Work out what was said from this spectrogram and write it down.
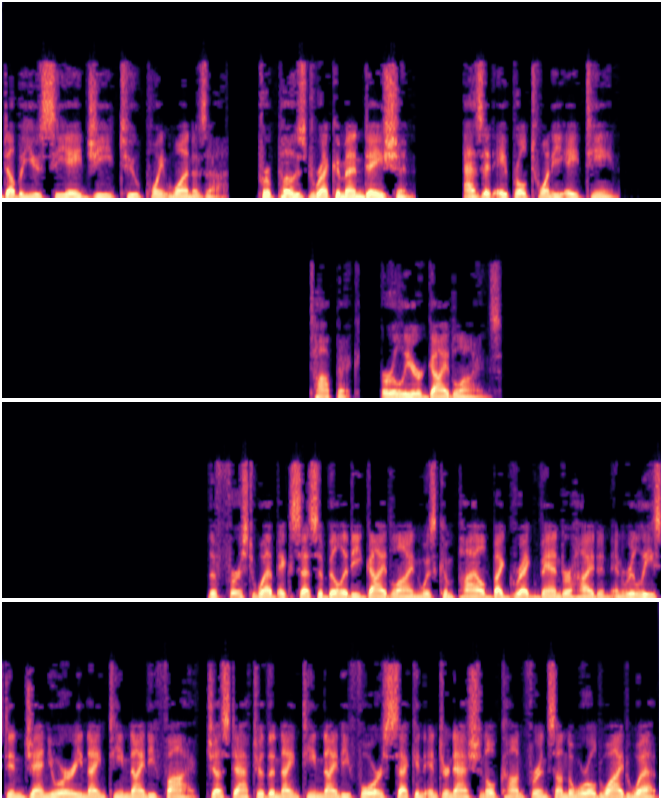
WCAG 2.1 is a «proposed recommendation» as at April 2018. Earlier guidelines The first Web Accessibility Guideline was compiled by Greg Vanderheiden and released in January 1995, just after the 1994 Second International Conference on the World Wide Web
